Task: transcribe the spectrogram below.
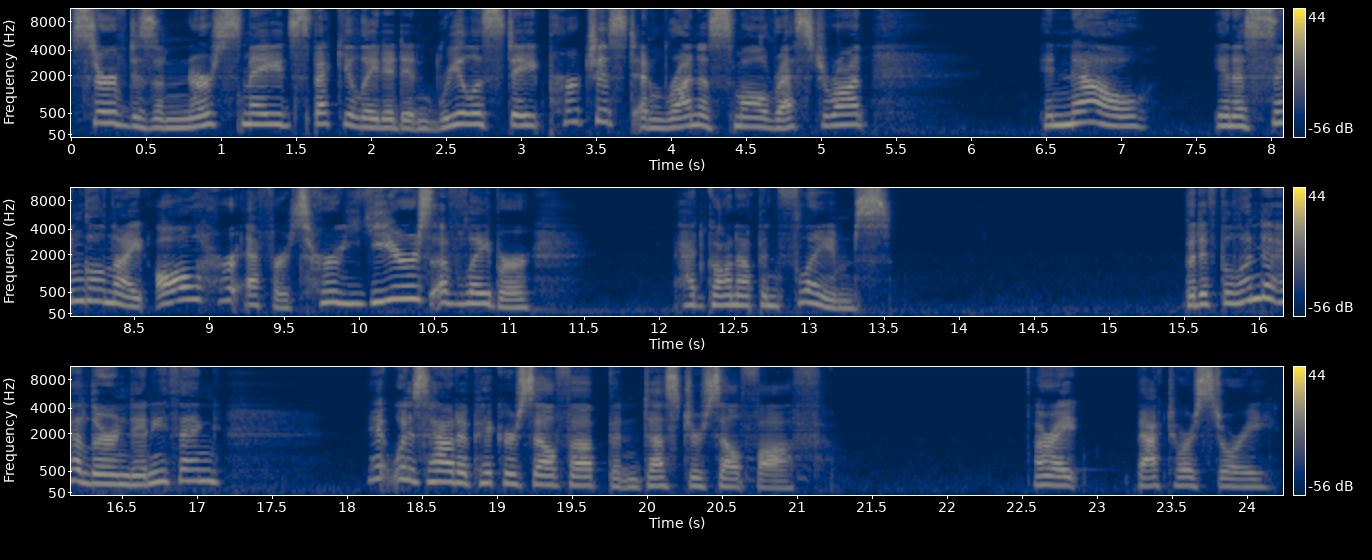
served as a nursemaid, speculated in real estate, purchased and run a small restaurant. And now, in a single night, all her efforts, her years of labor, had gone up in flames. But if Belinda had learned anything, it was how to pick herself up and dust herself off. All right, back to our story.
